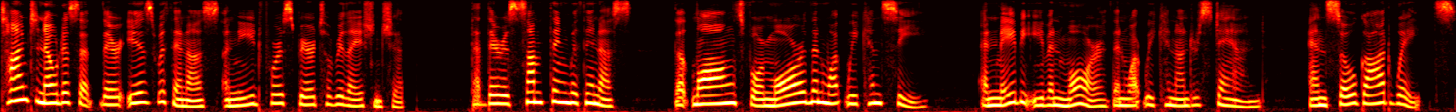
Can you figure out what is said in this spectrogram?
Time to notice that there is within us a need for a spiritual relationship, that there is something within us that longs for more than what we can see, and maybe even more than what we can understand. And so God waits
